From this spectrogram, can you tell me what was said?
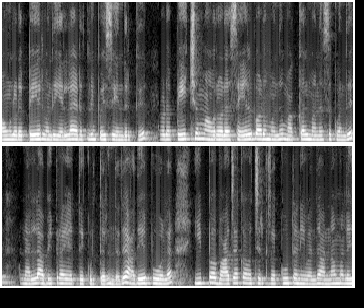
அவங்களோட பேர் வந்து எல்லா இடத்துலையும் போய் சேர்ந்துருக்கு. அவரோட பேச்சும் அவரோட செயல்பாடும் வந்து மக்கள் மனசுக்கு வந்து நல்ல அபிப்பிராயத்தை கொடுத்துருந்தது. அதே போல் இப்போ பாஜக வச்சிருக்கிற கூட்டணி வந்து அண்ணாமலை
